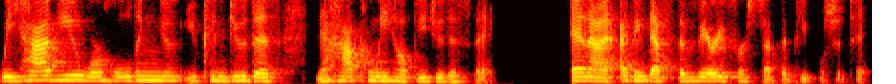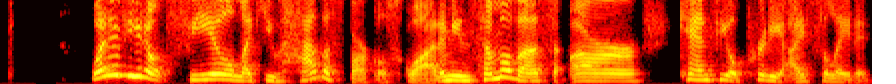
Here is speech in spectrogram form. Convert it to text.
we have you, we're holding you, you can do this. Now, how can we help you do this thing? And I, I think that's the very first step that people should take. What if you don't feel like you have a sparkle squad? I mean, some of us are can feel pretty isolated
